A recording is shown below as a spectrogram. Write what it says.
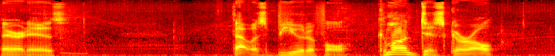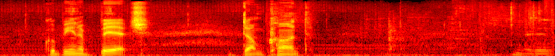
There it is. That was beautiful. Come on, disc girl. Quit being a bitch. Dumb cunt. It is.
